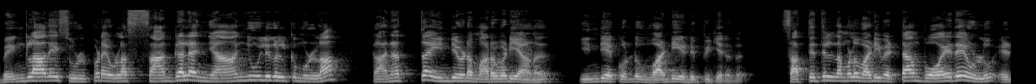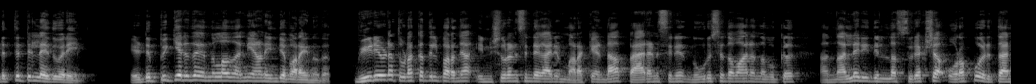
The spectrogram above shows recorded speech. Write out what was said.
ബംഗ്ലാദേശ് ഉൾപ്പെടെയുള്ള സകല ഞാഞ്ഞൂലുകൾക്കുമുള്ള കനത്ത ഇന്ത്യയുടെ മറുപടിയാണ് ഇന്ത്യയെ കൊണ്ട് വടി എടുപ്പിക്കരുത് സത്യത്തിൽ നമ്മൾ വടി വെട്ടാൻ പോയതേ ഉള്ളൂ എടുത്തിട്ടില്ല ഇതുവരെയും. എടുപ്പിക്കരുത് എന്നുള്ളത് തന്നെയാണ് ഇന്ത്യ പറയുന്നത്. വീഡിയോയുടെ തുടക്കത്തിൽ പറഞ്ഞ ഇൻഷുറൻസിന്റെ കാര്യം മറക്കേണ്ട. പാരന്റ്സിന് നൂറ് ശതമാനം നമുക്ക് നല്ല രീതിയിലുള്ള സുരക്ഷ ഉറപ്പുവരുത്താൻ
